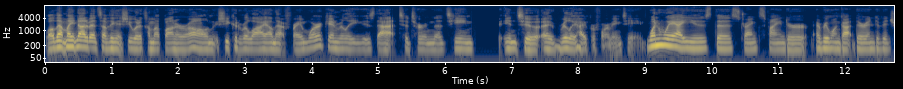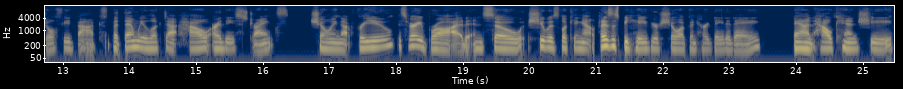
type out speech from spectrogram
while that might not have been something that she would have come up on her own, she could rely on that framework and really use that to turn the team into a really high performing team. One way I used the strengths finder, everyone got their individual feedback, but then we looked at how are these strengths showing up for you? It's very broad. And so she was looking at how does this behavior show up in her day to day? And how can she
